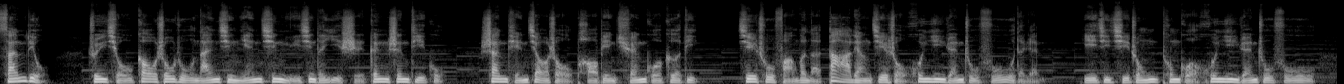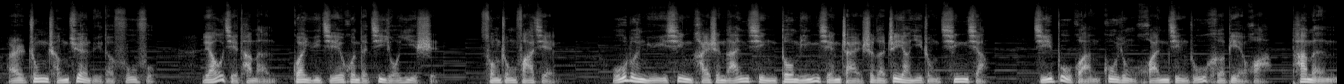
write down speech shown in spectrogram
三六追求高收入男性年轻女性的意识根深蒂固。山田教授跑遍全国各地，接触访问了大量接受婚姻援助服务的人，以及其中通过婚姻援助服务而终成眷侣的夫妇，了解他们关于结婚的既有意识。从中发现，无论女性还是男性，都明显展示了这样一种倾向，即不管雇佣环境如何变化，他们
